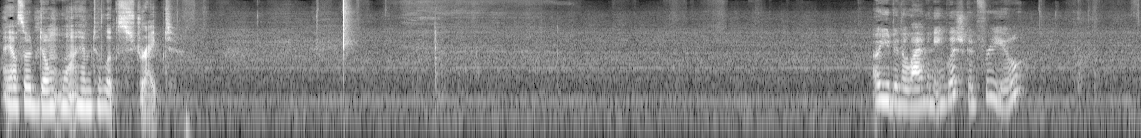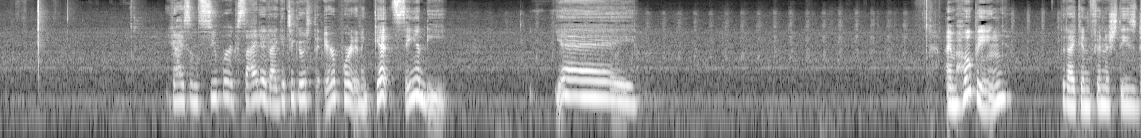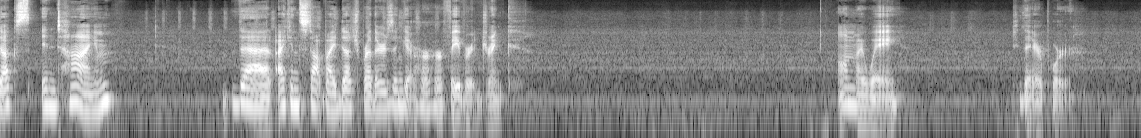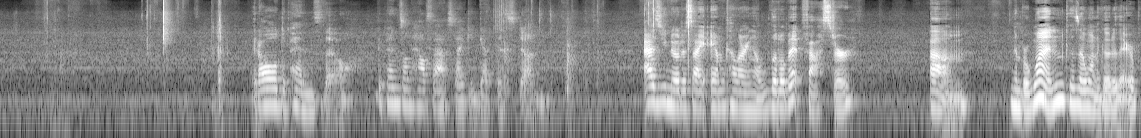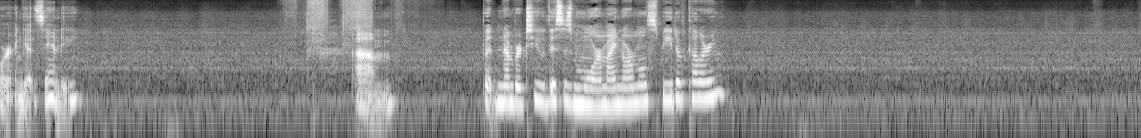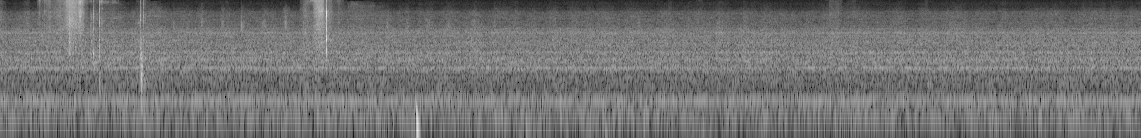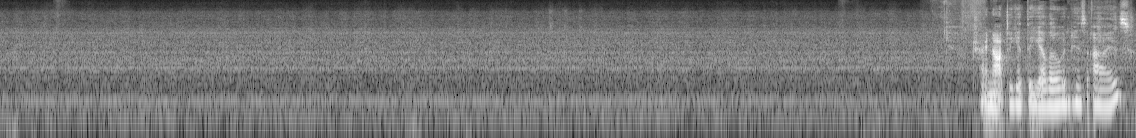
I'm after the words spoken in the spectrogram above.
I also don't want him to look striped. Oh, you did a live in English? Good for you. You guys, I'm super excited. I get to go to the airport and get Sandy. Yay! I'm hoping that I can finish these ducks in time that I can stop by Dutch Brothers and get her her favorite drink. On my way to the airport. It all depends though. Depends on how fast I can get this done. As you notice, I am coloring a little bit faster. Um, number one, because I want to go to the airport and get Sandy. Um, but number two, this is more my normal speed of coloring. Try not to get the yellow in his eyes.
